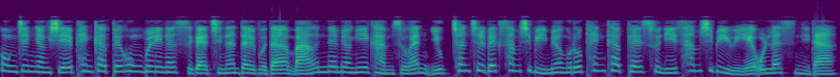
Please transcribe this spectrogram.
홍진영 씨의 팬카페 홍블리너스가 지난달보다 44명이 감소한 6,732명으로 팬카페 순위 32위에 올랐습니다.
